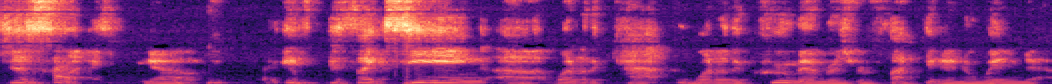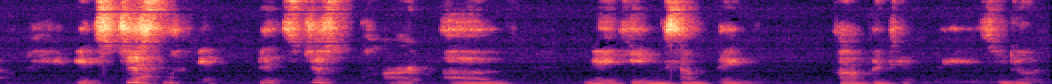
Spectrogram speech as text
just Right. like you know, it's, it's like seeing uh, one of the cat one of the crew members reflected in a window. It's just like it's just part of making something competently. Is you don't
